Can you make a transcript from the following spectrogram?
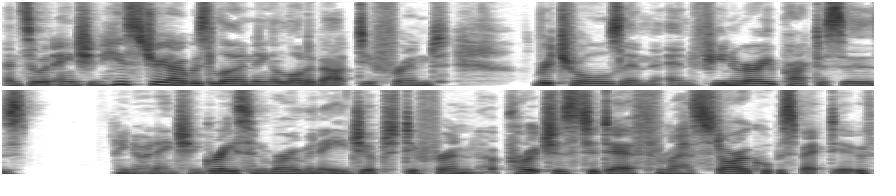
And so in ancient history, I was learning a lot about different rituals and, and funerary practices you know, in ancient Greece and Rome and Egypt, different approaches to death from a historical perspective.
